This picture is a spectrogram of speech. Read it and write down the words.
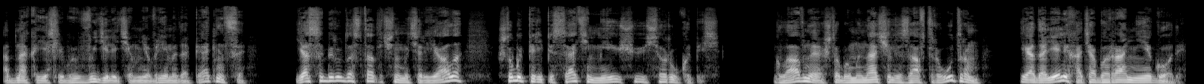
Однако, если вы выделите мне время до пятницы, я соберу достаточно материала, чтобы переписать имеющуюся рукопись. Главное, чтобы мы начали завтра утром и одолели хотя бы ранние годы.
